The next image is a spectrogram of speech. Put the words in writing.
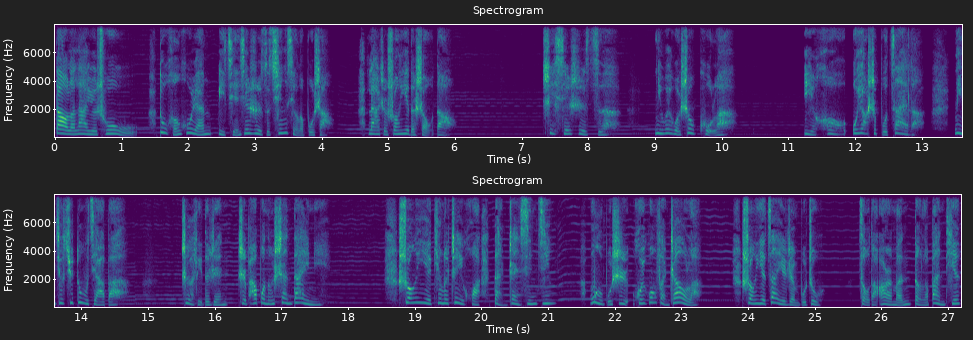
到了腊月初五，杜恒忽然比前些日子清醒了不少，拉着双叶的手道：“这些日子，你为我受苦了。以后我要是不在了，你就去杜家吧。这里的人只怕不能善待你。”双叶听了这话，胆战心惊，莫不是回光返照了？双叶再也忍不住，走到二门，等了半天，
